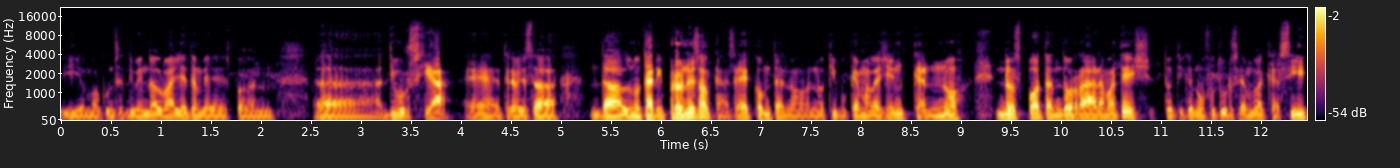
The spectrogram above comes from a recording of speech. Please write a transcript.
i amb el consentiment del Valle també es poden eh, divorciar eh, a través de, del notari. Però no és el cas, eh? Compte, no, no equivoquem a la gent que no, no es pot Andorra ara mateix, tot i que en un futur sembla que sí,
